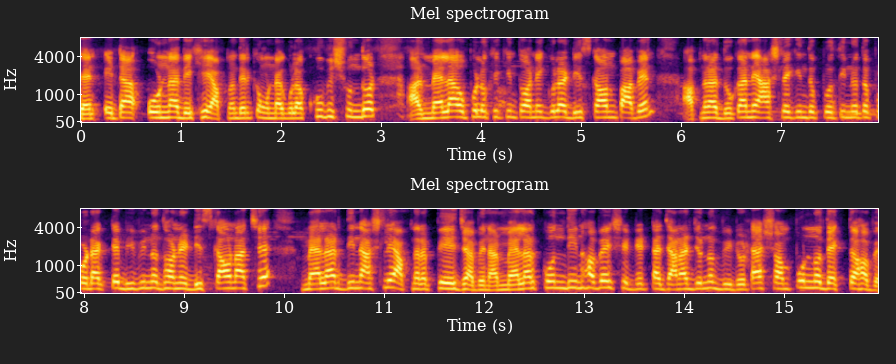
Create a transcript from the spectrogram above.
দেন এটা ওড়না দেখে আপনাদেরকে ওড়নাগুলো খুবই সুন্দর। আর মেলা উপলক্ষে কিন্তু অনেকগুলো ডিসকাউন্ট পাবেন। আপনারা দোকানে আসলে কিন্তু প্রতিনিয়ত প্রোডাক্টে বিভিন্ন ধরনের ডিসকাউন্ট আছে। মেলার দিন আসলে আপনারা পেয়ে যাবেন। আর মেলার কোন দিন হবে সে ডেটটা জানার জন্য ভিডিওটা সম্পূর্ণ দেখতে হবে।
